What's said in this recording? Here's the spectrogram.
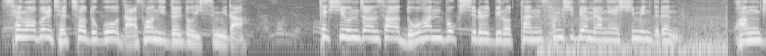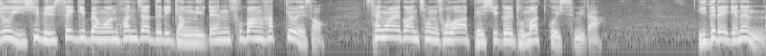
생업을 제쳐두고 나선 이들도 있습니다. 택시 운전사 노한복 씨를 비롯한 30여 명의 시민들은 광주 21세기 병원 환자들이 격리된 소방 학교에서 생활관 청소와 배식을 도맡고 있습니다. 이들에게는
